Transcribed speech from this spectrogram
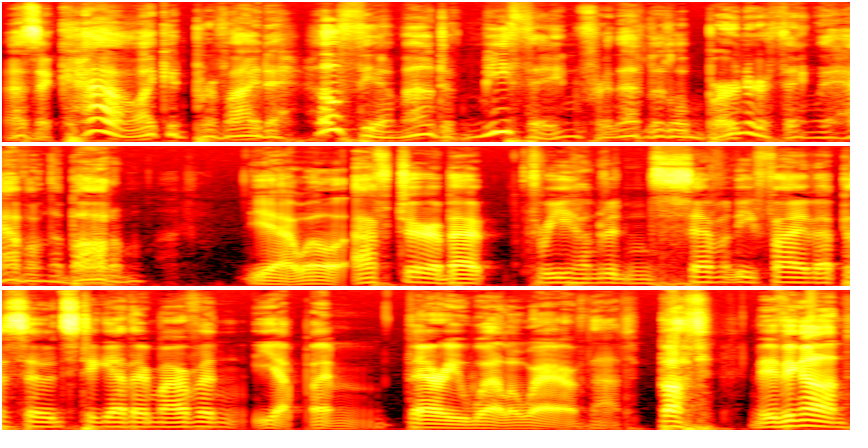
as a cow, I could provide a healthy amount of methane for that little burner thing they have on the bottom. Yeah, well, after about 375 episodes together, Marvin, yep, I'm very well aware of that. But, moving on,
